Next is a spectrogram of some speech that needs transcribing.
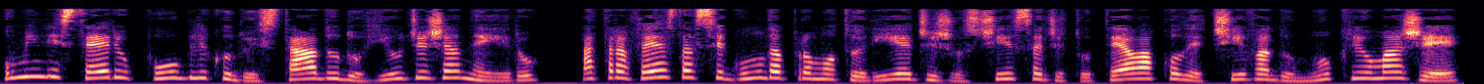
O Ministério Público do Estado do Rio de Janeiro, através da Segunda Promotoria de Justiça de Tutela Coletiva do Núcleo Magé,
